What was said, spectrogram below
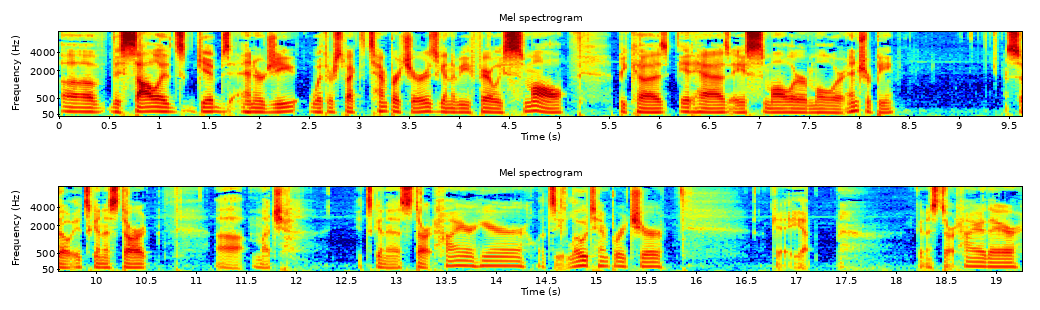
of the solid's Gibbs energy with respect to temperature is going to be fairly small because it has a smaller molar entropy. So it's going to start uh, much, it's going to start higher here. Let's see, low temperature. Okay, yep. Going to start higher there.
